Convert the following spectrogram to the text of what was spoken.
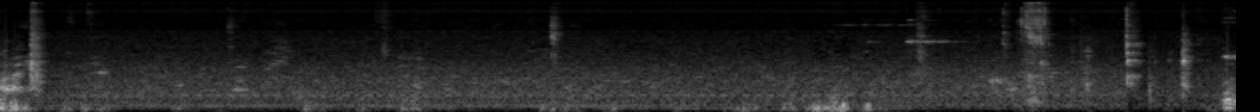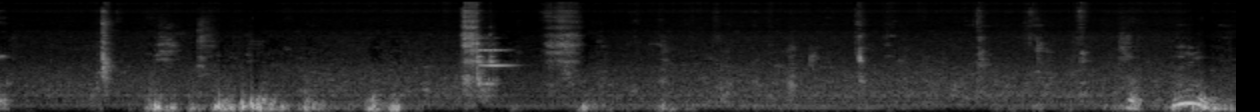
อร่อยอืมอืม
